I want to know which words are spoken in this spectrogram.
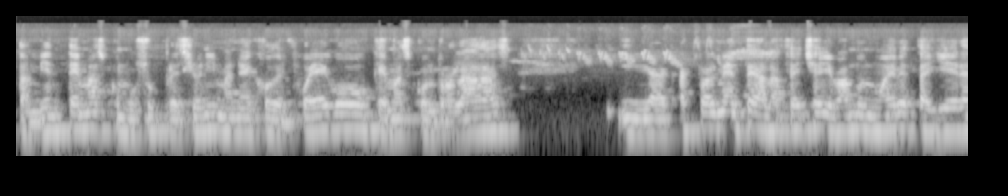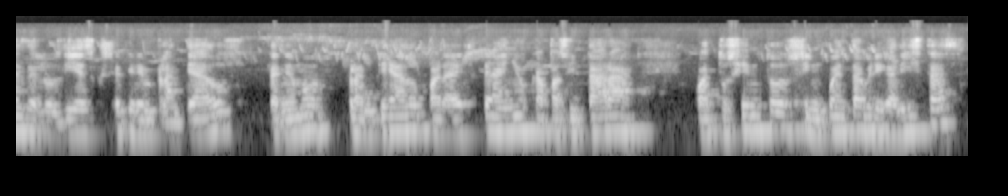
también temas como supresión y manejo del fuego, quemas controladas. Y actualmente a la fecha llevamos nueve talleres de los diez que se tienen planteados. Tenemos planteado para este año capacitar a 450 brigadistas.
